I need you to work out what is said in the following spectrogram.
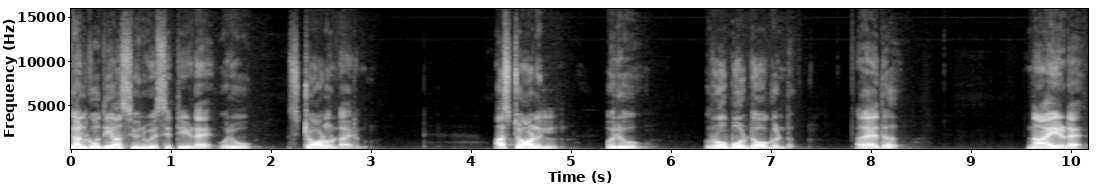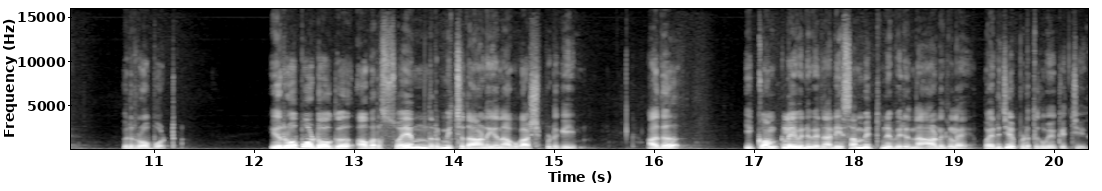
ഗാൽഗോത്തിയാസ് യൂണിവേഴ്സിറ്റിയുടെ ഒരു സ്റ്റാൾ ഉണ്ടായിരുന്നു ആ സ്റ്റാളിൽ ഒരു റോബോ ഡോഗ് ഉണ്ട് അതായത് നായയുടെ ഒരു റോബോട്ട്. ഈ റോബോ ഡോഗ് അവർ സ്വയം നിർമ്മിച്ചതാണ് എന്ന് അവകാശപ്പെടുകയും അത് ഈ കോൺക്ലേവിന് വരുന്ന അല്ലെങ്കിൽ ഈ സമ്മിറ്റിന് വരുന്ന ആളുകളെ പരിചയപ്പെടുത്തുകയൊക്കെ ചെയ്തു.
